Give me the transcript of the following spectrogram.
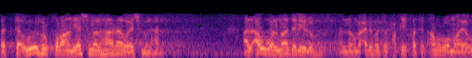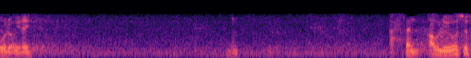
فالتأويل في القرآن يشمل هذا ويشمل هذا. الأول ما دليله؟ أنه معرفة حقيقة الأمر وما يؤول إليه. أحسن. قول يوسف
